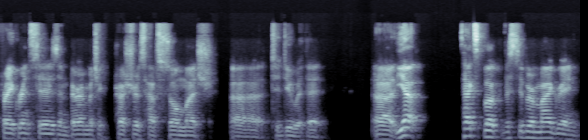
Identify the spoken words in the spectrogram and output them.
fragrances and barometric pressures have so much uh, to do with it. Uh, yeah, textbook vestibular migraine.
